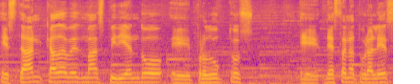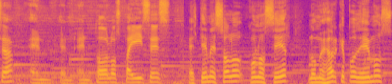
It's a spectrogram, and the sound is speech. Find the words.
Están cada vez más pidiendo eh, productos eh, de esta naturaleza en, en, todos los países. El tema es solo conocer lo mejor que podemos,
